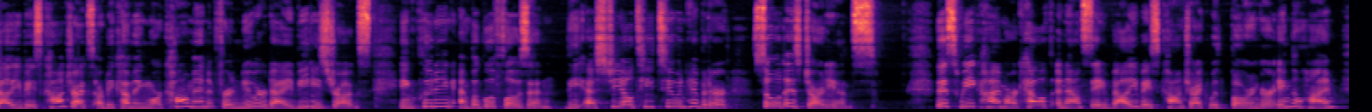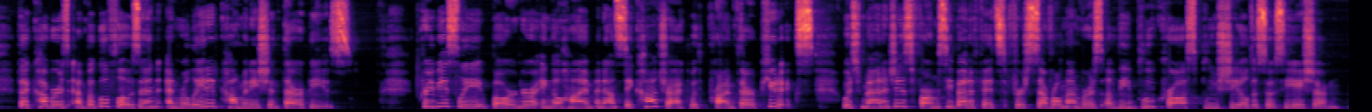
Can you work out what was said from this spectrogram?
Value based contracts are becoming more common for newer diabetes drugs, including empagliflozin, the SGLT2 inhibitor sold as Jardiance. This week, Highmark Health announced a value based contract with Boehringer Ingelheim that covers empagliflozin and related combination therapies. Previously, Boehringer Ingelheim announced a contract with Prime Therapeutics, which manages pharmacy benefits for several members of the Blue Cross Blue Shield Association.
